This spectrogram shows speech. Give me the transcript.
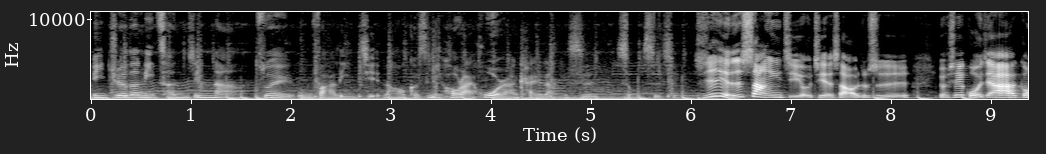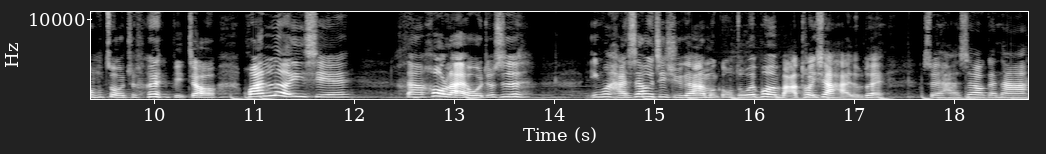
你觉得你曾经呢最无法理解，然后可是你后来豁然开朗是什么事情？其实也是上一集有介绍，就是有些国家工作就会比较欢乐一些，但后来我就是。因为还是要继续跟他们工作，我也不能把他推下海，对不对？所以还是要跟他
